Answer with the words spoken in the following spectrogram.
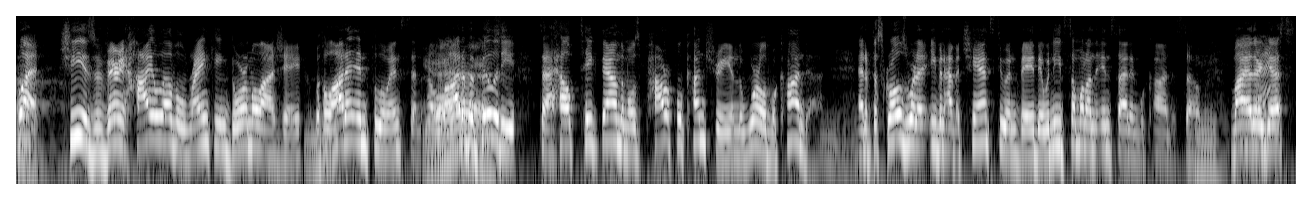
But she is a very high level ranking Dora Milaje with a lot of influence and a lot of ability to help take down the most powerful country in the world, Wakanda. Mm-hmm. And if the Skrulls were to even have a chance to invade, they would need someone on the inside in Wakanda. So mm. my other guess,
